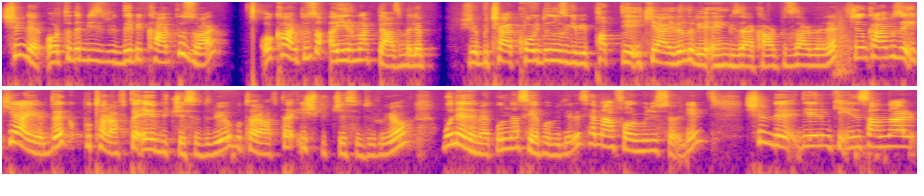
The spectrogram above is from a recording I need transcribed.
Şimdi ortada bizde bir karpuz var. O karpuzu ayırmak lazım. Böyle işte bıçağı koyduğunuz gibi pat diye ikiye ayrılır ya en güzel karpuzlar böyle. Şimdi karpuzu ikiye ayırdık. Bu tarafta ev bütçesi duruyor. Bu tarafta iş bütçesi duruyor. Bu ne demek? Bunu nasıl yapabiliriz? Hemen formülü söyleyeyim. Şimdi diyelim ki insanlar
